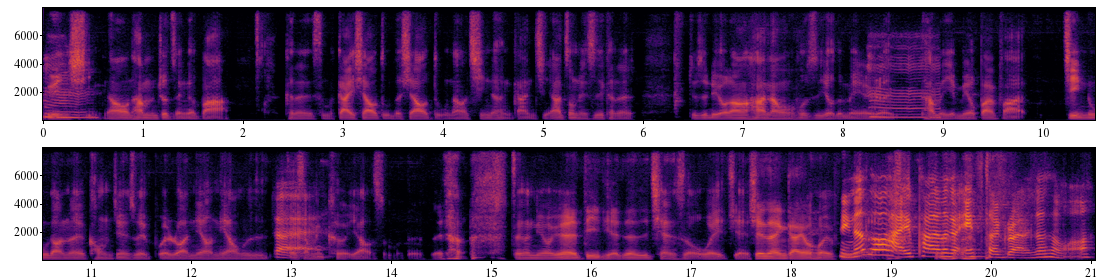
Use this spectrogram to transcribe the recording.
运行，嗯，然后他们就整个把可能什么该消毒的消毒，然后清的很干净。啊，重点是可能就是流浪汉啊，或是有的没的人，嗯，他们也没有办法进入到那个空间，所以不会乱尿尿或者在上面嗑药什么的。所以 整个纽约的地铁真的是前所未见。现在应该又恢复。你那时候还拍那个 Instagram 叫什么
